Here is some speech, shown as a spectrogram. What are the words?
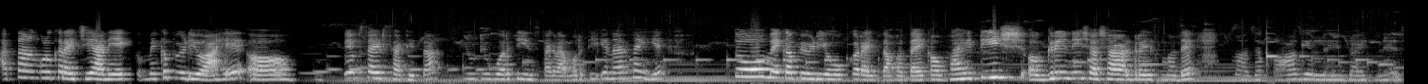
आता आंघोळ करायची आणि एक मेकअप व्हिडिओ आहे. वेबसाईटसाठीचा यूट्यूबवरती इंस्टाग्रामवरती येणार नाहीये. तो मेकअप व्हिडिओ करायचा होता. एका व्हाईटिश ग्रीनिश अशा ड्रेसमध्ये माझं का गेलं ब्राईटनेस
